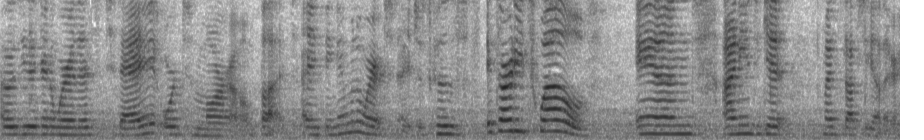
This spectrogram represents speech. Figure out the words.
I was either gonna wear this today or tomorrow, but I think I'm gonna wear it today just because it's already 12 and I need to get my stuff together.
